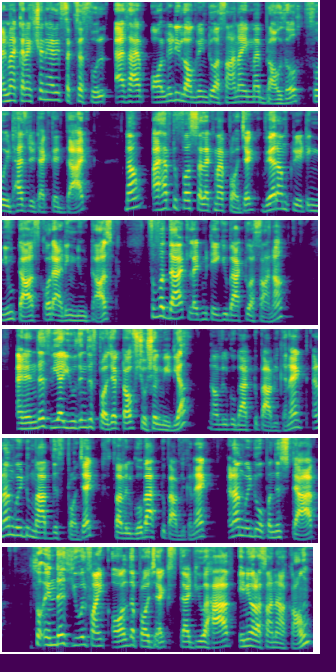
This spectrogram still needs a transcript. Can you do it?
and my connection here is successful as I have already logged into Asana in my browser so it has detected that. Now I have to first select my project where I'm creating new task or adding new task. So for that let me take you back to Asana and in this we are using this project of social media. Now we'll go back to Pabbly Connect and I'm going to map this project. So I will go back to Pabbly Connect and I'm going to open this tab. So in this you will find all the projects that you have in your Asana account.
